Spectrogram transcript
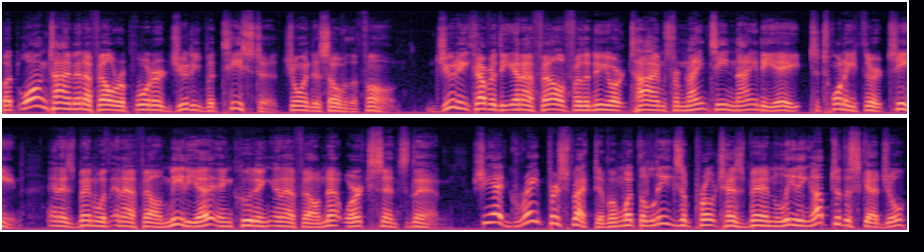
but longtime NFL reporter Judy Battista joined us over the phone. Judy covered the NFL for the New York Times from 1998 to 2013 and has been with NFL media, including NFL Network, since then. She had great perspective on what the league's approach has been leading up to the schedule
